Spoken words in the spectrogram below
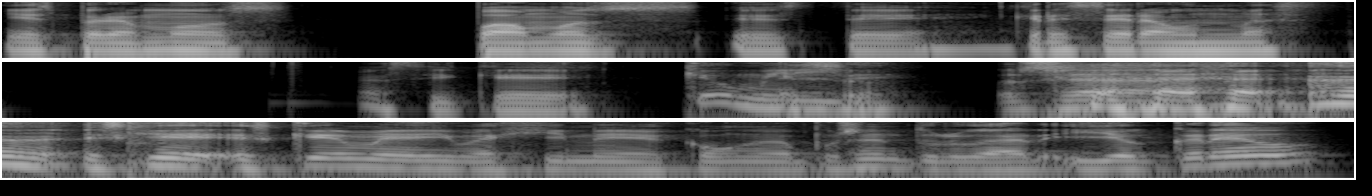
y esperemos podamos este, crecer aún más. Así que... Qué humilde. O sea, es que, es que me imaginé como me puse en tu lugar y yo creo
